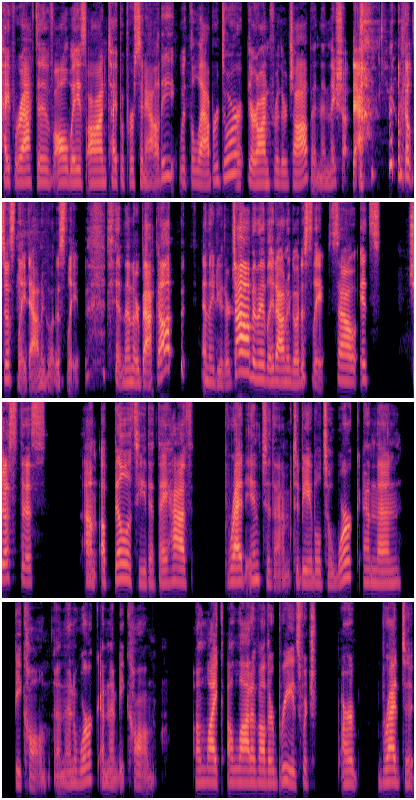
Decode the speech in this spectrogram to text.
hyperactive, always on type of personality. With the Labrador, they're on for their job and then they shut down. They'll just lay down and go to sleep. And then they're back up and they do their job and they lay down and go to sleep. So it's just this um, ability that they have bred into them to be able to work and then be calm and then work and then be calm. Unlike a lot of other breeds, which are bred to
